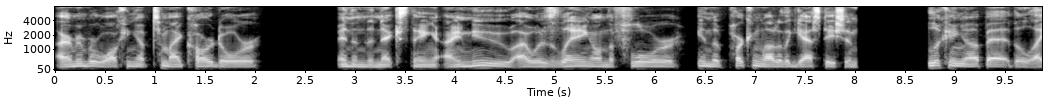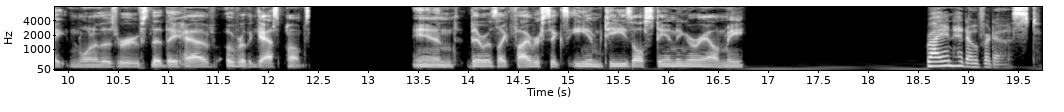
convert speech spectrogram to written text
I remember walking up to my car door. And then the next thing I knew, I was laying on the floor in the parking lot of the gas station. looking up at the light in one of those roofs that they have over the gas pumps. And there was like five or six EMTs all standing around me. Ryan had overdosed.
